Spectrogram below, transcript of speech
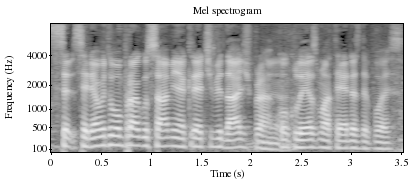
ser- seria muito bom pra aguçar a minha criatividade É. pra concluir as matérias depois.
